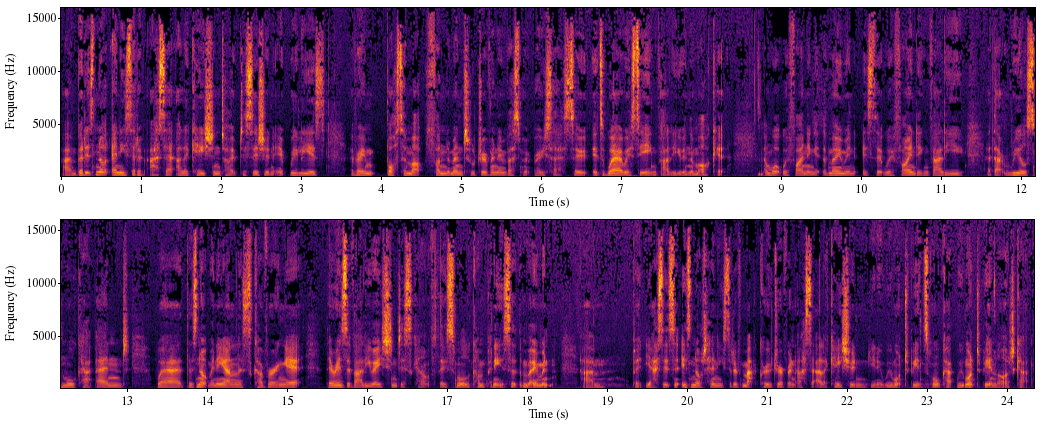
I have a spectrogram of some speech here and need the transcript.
Um, but it's not any sort of asset allocation type decision. It really is a very bottom up, fundamental driven investment process. So it's where we're seeing value in the market. And what we're finding at the moment is that we're finding value at that real small cap end where there's not many analysts covering it. There is a valuation discount for those smaller companies at the moment. Um, but yes, it's, it's not any sort of macro driven asset allocation. You know, we want to be in small cap, we want to be in large cap.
